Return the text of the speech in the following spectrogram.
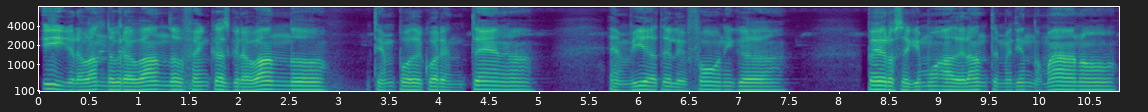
Y grabando, grabando, Fencast grabando, tiempo de cuarentena, en vía telefónica, pero seguimos adelante metiendo manos.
